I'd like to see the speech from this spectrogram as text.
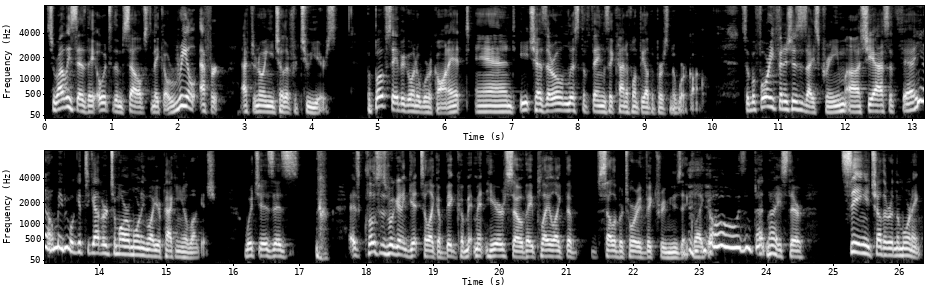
So Riley says they owe it to themselves to make a real effort after knowing each other for two years. But both say they're going to work on it, and each has their own list of things they kind of want the other person to work on. So before he finishes his ice cream, uh, she asks if, uh, you know, maybe we'll get together tomorrow morning while you're packing your luggage, which is as, as close as we're going to get to like a big commitment here. So they play like the celebratory victory music, like, mm-hmm. oh, isn't that nice? They're seeing each other in the morning.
